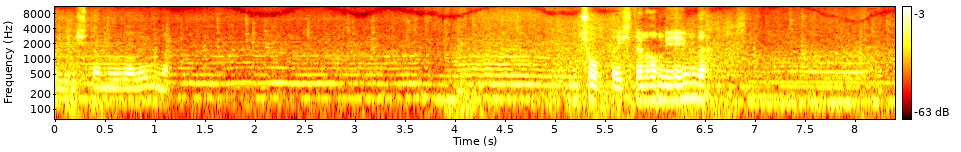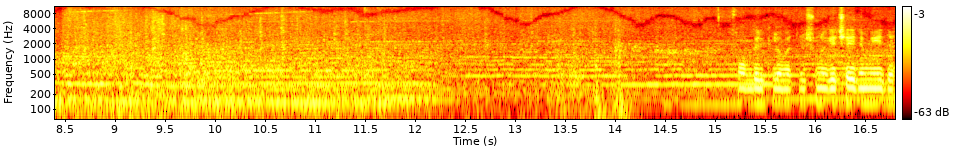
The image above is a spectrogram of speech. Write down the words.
Böyle işten doğru alayım da. Çok da işten almayayım da. Son bir kilometre şunu geçeydim iyiydi.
